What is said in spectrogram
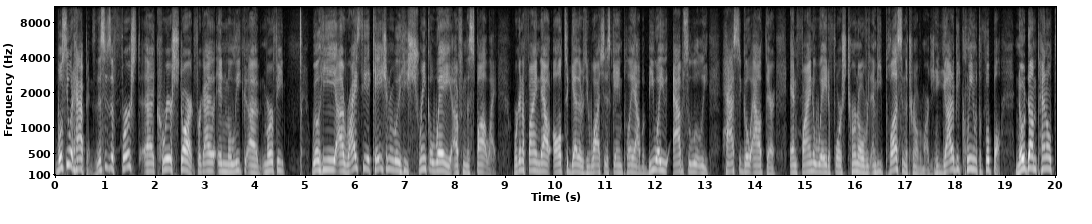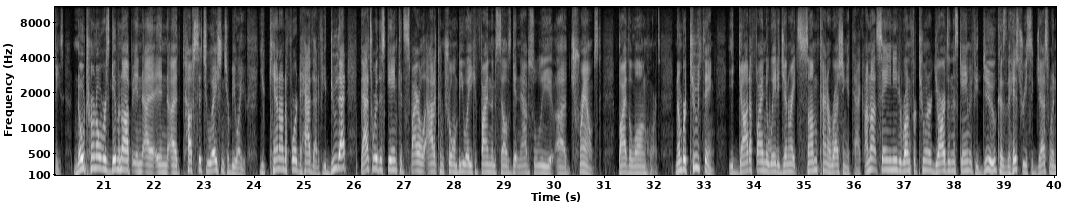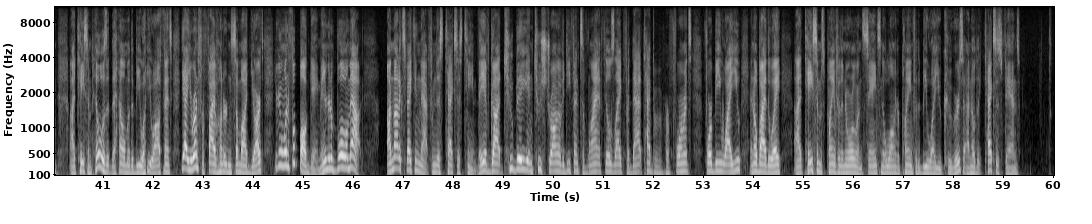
We'll see what happens. This is a first uh, career start for a guy in Maalik uh, Murphy. Will he uh, rise to the occasion or will he shrink away uh, from the spotlight? We're going to find out all together as we watch this game play out. But BYU absolutely has to go out there and find a way to force turnovers and be plus in the turnover margin. You got to be clean with the football. No dumb penalties. No turnovers given up in uh, in uh, tough situations for BYU. You cannot afford to have that. If you do that, that's where this game could spiral out of control and BYU could find themselves getting absolutely uh, trounced by the Longhorns. Number two thing, you got to find a way to generate some kind of rushing attack. I'm not saying you need to run for 200 yards in this game. If you do, because the history suggests when uh, Taysom Hill was at the helm of the BYU offense, yeah, you run for 500 and some odd yards, you're going to win a football game and you're going to blow them out. I'm not expecting that from this Texas team. They have got too big and too strong of a defensive line, it feels like, for that type of a performance for BYU. And oh, by the way, uh, Taysom's playing for the New Orleans Saints, no longer playing for the BYU Cougars. I know that Texas fans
